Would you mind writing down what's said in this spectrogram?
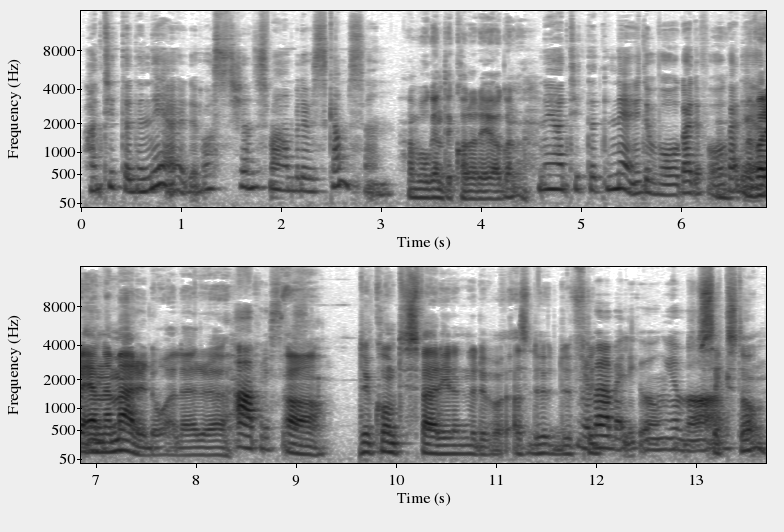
Han tittade ner, det var, kändes som att han blev skamsen. Han vågade inte kolla dig i ögonen. Nej, han tittade ner, inte vågade, vågade. Men var det NMR då eller? Ja, precis. Ja. Du kom till Sverige när du var, alltså du, du Jag flydde var väldigt ung, jag var... 16?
